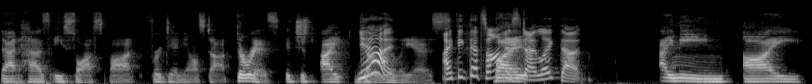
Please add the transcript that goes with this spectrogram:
that has a soft spot for Danielle Staub. There is. It just I Yeah. really is. I think that's honest. But- I like that. I mean, I,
